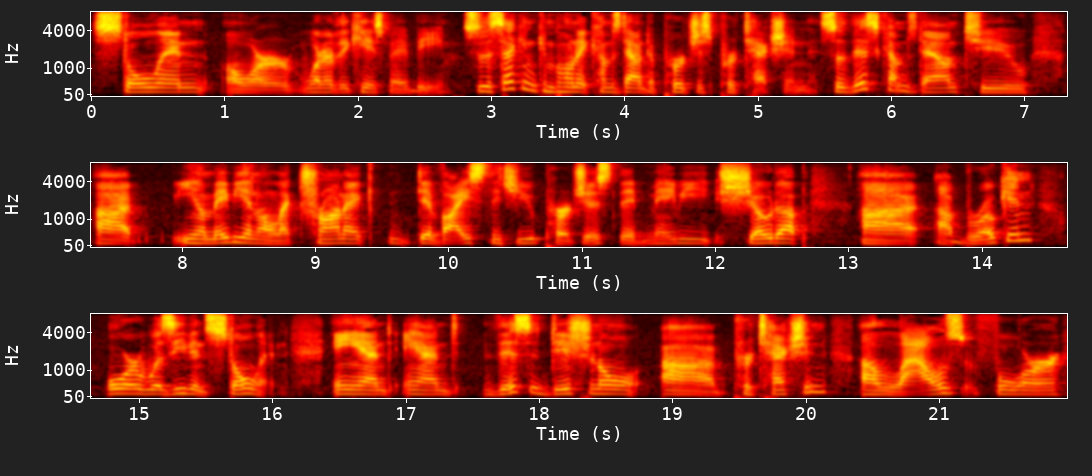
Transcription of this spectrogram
stolen, or whatever the case may be. So the second component comes down to purchase protection. So this comes down to uh, you know maybe an electronic device that you purchased that maybe showed up uh, uh, broken or was even stolen and and this additional uh, protection allows for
